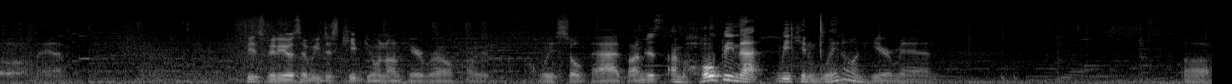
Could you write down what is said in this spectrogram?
Oh. These videos that we just keep doing on here, bro, are always so bad. But I'm just, I'm hoping that we can win on here, man. Ugh.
